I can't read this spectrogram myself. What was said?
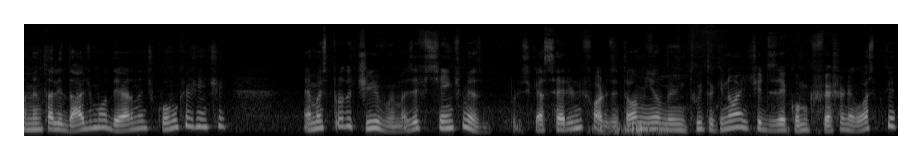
a mentalidade moderna de como que a gente é mais produtivo, é mais eficiente mesmo. Por isso que é a série Uniformes. Então, a minha, o meu intuito aqui não é te dizer como que fecha o negócio, porque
